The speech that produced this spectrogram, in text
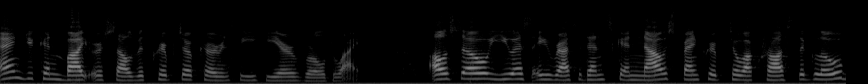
and you can buy or sell with cryptocurrency here worldwide. Also, USA residents can now spend crypto across the globe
